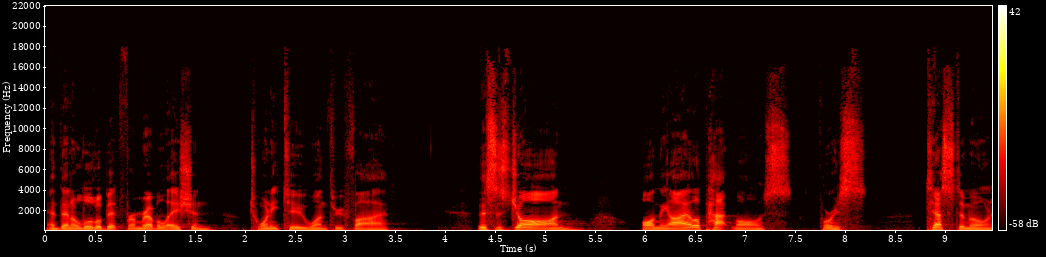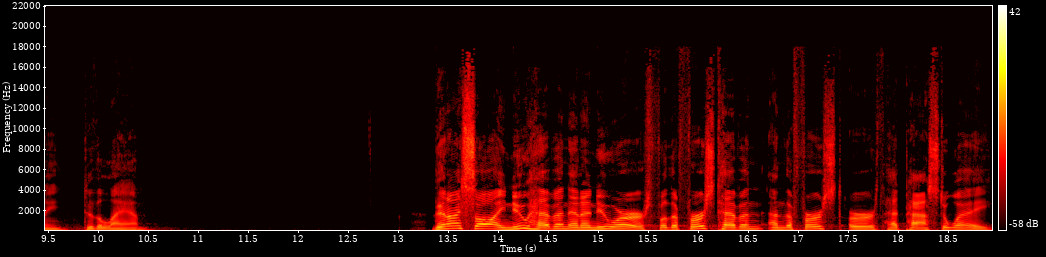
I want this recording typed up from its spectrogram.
and then a little bit from Revelation 22, 1 through 5. This is John on the Isle of Patmos for his testimony to the Lamb. Then I saw a new heaven and a new earth, for the first heaven and the first earth had passed away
